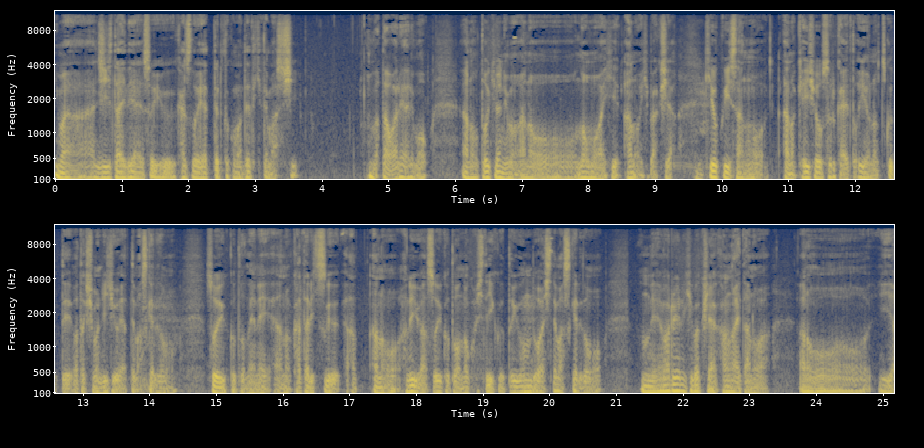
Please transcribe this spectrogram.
今自治体でそういう活動をやってるとこも出てきてますしまた我々もあの東京にもあのノーモア被あの被爆者、うん、記憶遺産をあの継承する会というのを作って私も理事をやってますけれども、うん、そういうことでねあの語り継ぐああのあるいはそういうことを残していくという運動はしてますけれども、うん、で我々被爆者が考えたのはあのいや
